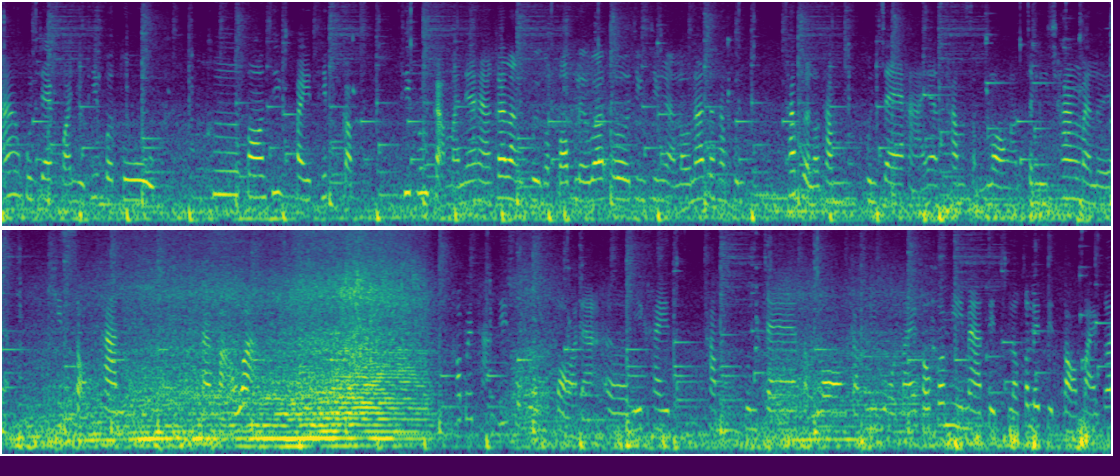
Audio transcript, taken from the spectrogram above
อ้าวกุญแจขวัญอยู่ที่ประตู คือตอนที่ไปทริปกับที่เพิ่งกลับมาเนี่ยฮะกำลังคุยกับป๊อปเลยว่าเออจริงๆอะเราน่าจะทำกุญถ้าเผื่อเราทำกุญแจหายอะทำสำรองอะจะมีช่างมาเลยอะคิดสองพันแต่เป๋า ติดเราก็เลยติดต่อไปก็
